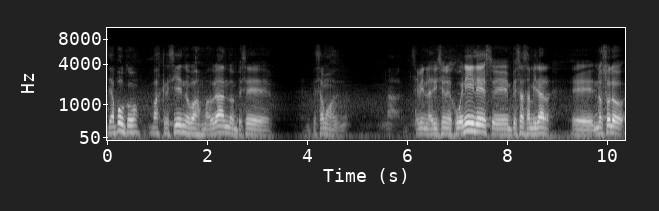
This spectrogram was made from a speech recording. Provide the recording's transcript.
de a poco vas creciendo, vas madurando, empecé, empezamos, se vienen las divisiones juveniles, eh, empezás a mirar eh, no solo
